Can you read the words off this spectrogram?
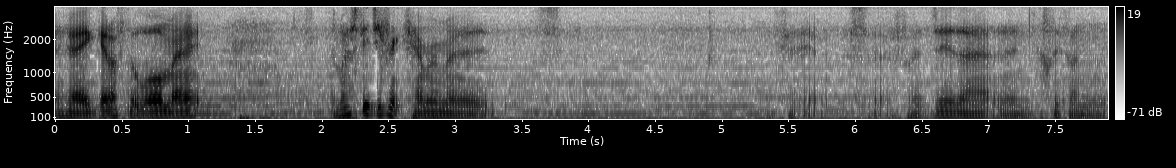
Okay, get off the wall, mate. There must be different camera modes. Okay, so if I do that and then click on...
